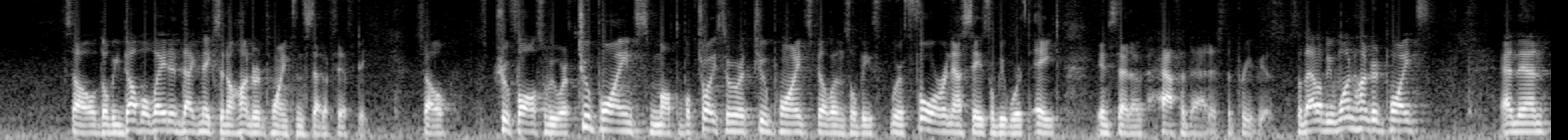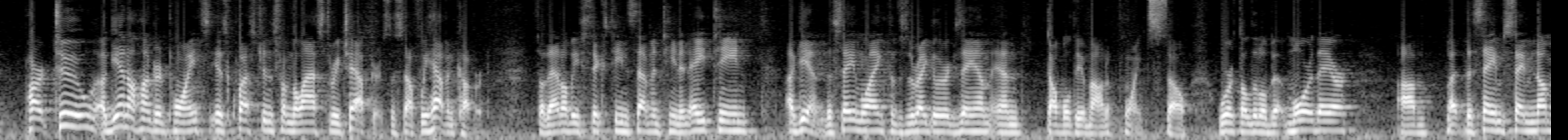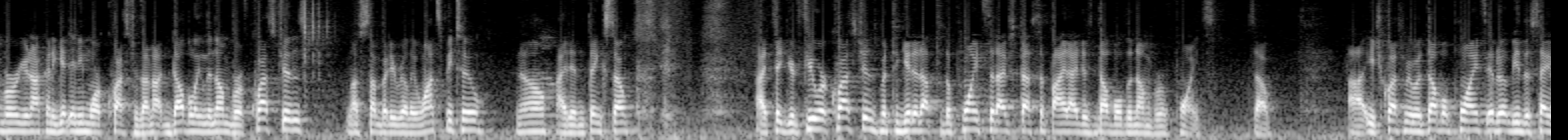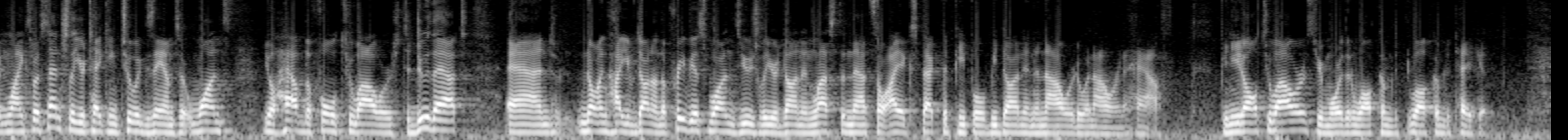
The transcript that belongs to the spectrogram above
So they'll be double weighted. That makes it 100 points instead of 50. So True false will be worth two points, multiple choice will be worth two points, fill-ins will be worth four, and essays will be worth eight instead of half of that as the previous. So that'll be 100 points. And then part two, again 100 points, is questions from the last three chapters, the stuff we haven't covered. So that'll be 16, 17, and 18. Again, the same length as the regular exam and double the amount of points. So worth a little bit more there. Um, but the same same number, you're not going to get any more questions. I'm not doubling the number of questions unless somebody really wants me to. No, I didn't think so. I figured fewer questions, but to get it up to the points that I've specified, I just double the number of points. So uh, each question will be with double points. It'll be the same length. So essentially, you're taking two exams at once. You'll have the full two hours to do that. And knowing how you've done on the previous ones, usually you're done in less than that. So I expect that people will be done in an hour to an hour and a half. If you need all two hours, you're more than welcome to, welcome to take it.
